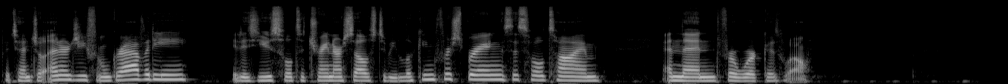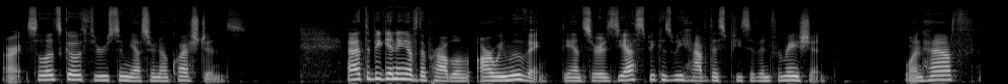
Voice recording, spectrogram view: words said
potential energy from gravity. It is useful to train ourselves to be looking for springs this whole time, and then for work as well. All right, so let's go through some yes or no questions. At the beginning of the problem, are we moving? The answer is yes, because we have this piece of information. 1 half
